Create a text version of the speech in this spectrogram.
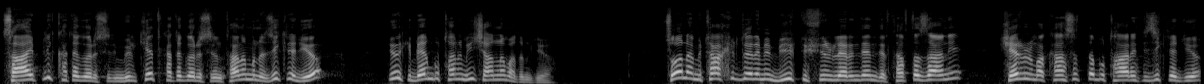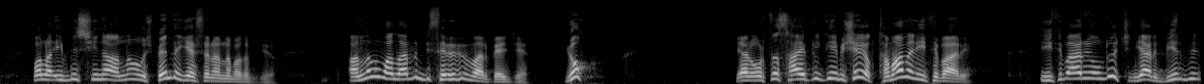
sahiplik kategorisinin, mülkiyet kategorisinin tanımını zikrediyor. Diyor ki ben bu tanımı hiç anlamadım diyor. Sonra müteahhir dönemin büyük düşünürlerindendir. Taftazani Şerül Makasıt'ta bu tarifi zikrediyor. Valla İbn Sina anlamamış. Ben de gerçekten anlamadım diyor. Anlamamalarının bir sebebi var bence. Yok. Yani ortada sahiplik diye bir şey yok. Tamamen itibari. İtibari olduğu için yani bir, bir-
